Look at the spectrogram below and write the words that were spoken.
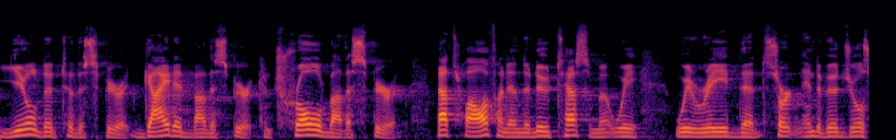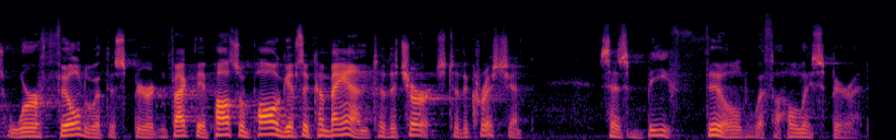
yielded to the Spirit, guided by the Spirit, controlled by the Spirit. That's why often in the New Testament we we read that certain individuals were filled with the Spirit. In fact, the Apostle Paul gives a command to the church, to the Christian. says, Be filled with the Holy Spirit.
